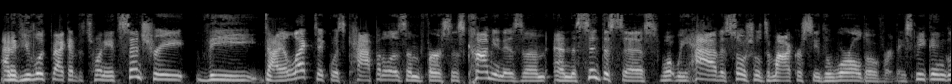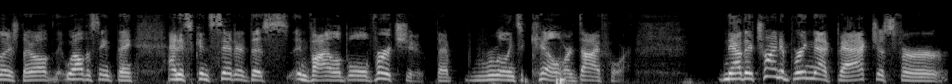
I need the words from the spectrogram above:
And if you look back at the 20th century, the dialectic was capitalism versus communism, and the synthesis, what we have is social democracy the world over. They speak English, they're all, well, the same thing, and it's considered this inviolable virtue that we're willing to kill or die for. Now they're trying to bring that back just for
